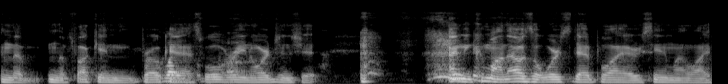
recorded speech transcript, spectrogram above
in the in the fucking broke Like- ass Wolverine origin shit. I mean, come on, that was the worst Deadpool I ever seen in my life.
